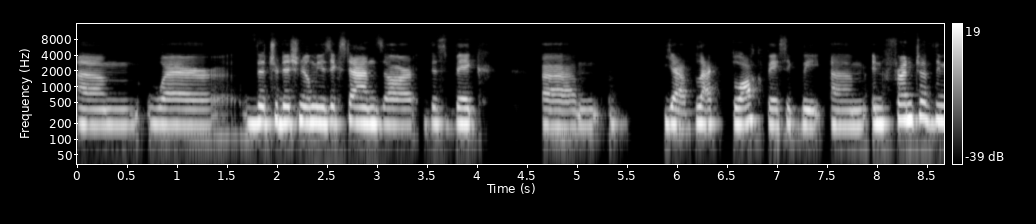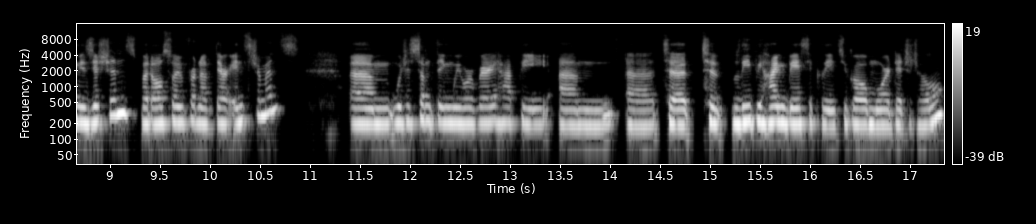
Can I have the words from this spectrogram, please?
um, where the traditional music stands are this big, um, yeah, black block basically um, in front of the musicians, but also in front of their instruments um, which is something we were very happy um, uh, to, to leave behind basically to go more digital.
